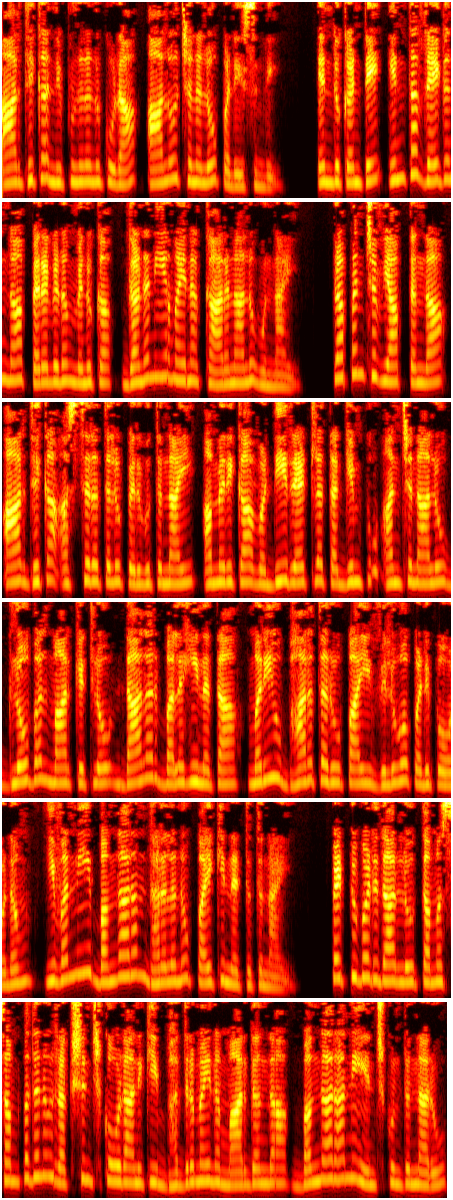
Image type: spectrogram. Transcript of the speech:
ఆర్థిక నిపుణులను కూడా ఆలోచనలో పడేసింది. ఎందుకంటే ఇంత వేగంగా పెరగడం వెనుక గణనీయమైన కారణాలు ఉన్నాయి. ప్రపంచవ్యాప్తంగా ఆర్థిక అస్థిరతలు పెరుగుతున్నాయి. అమెరికా వడ్డీ రేట్ల తగ్గింపు అంచనాలు గ్లోబల్ మార్కెట్లో డాలర్ బలహీనత మరియు భారత రూపాయి విలువ పడిపోవడం ఇవన్నీ బంగారం ధరలను పైకి నెట్టుతున్నాయి. పెట్టుబడిదారులు తమ సంపదను రక్షించుకోవడానికి భద్రమైన మార్గంగా బంగారాన్ని ఎంచుకుంటున్నారు.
